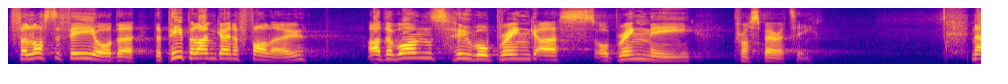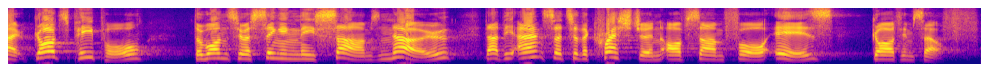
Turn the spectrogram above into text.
philosophy or the, the people I'm going to follow, are the ones who will bring us or bring me prosperity. Now, God's people, the ones who are singing these Psalms, know that the answer to the question of Psalm 4 is God Himself.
